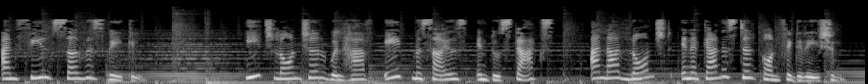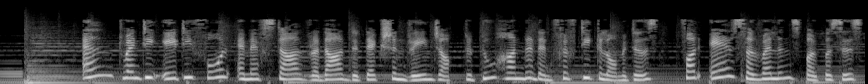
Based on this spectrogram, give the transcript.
and field service vehicle. Each launcher will have 8 missiles into stacks and are launched in a canister configuration. ELM 2084 MF star radar detection range up to 250 kilometers for air surveillance purposes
